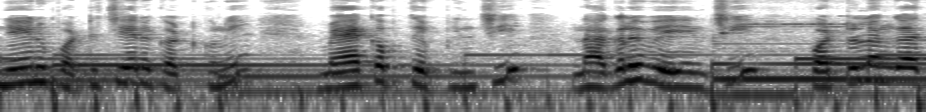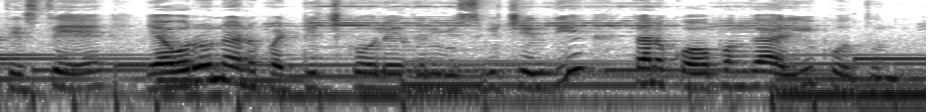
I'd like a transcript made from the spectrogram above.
నేను పట్టుచీర కట్టుకుని మేకప్ తెప్పించి నగలు వేయించి పట్టులంగా తెస్తే ఎవరూ నన్ను పట్టించుకోలేదని విసుగు చెంది తన కోపంగా అరిగిపోతుంది.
